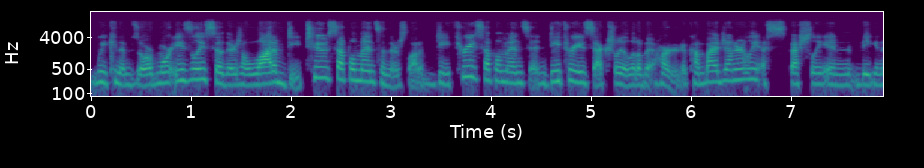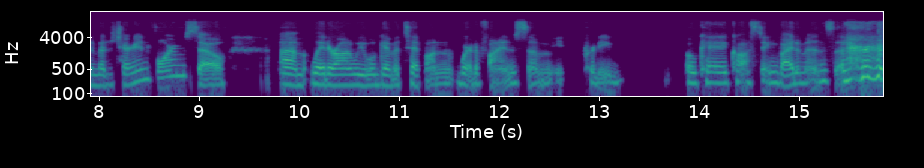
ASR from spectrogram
we can absorb more easily. So there's a lot of D two supplements and there's a lot of D three supplements, and D three is actually a little bit harder to come by generally, especially in vegan and vegetarian form. So um, later on, we will give a tip on where to find some pretty okay costing vitamins that are more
